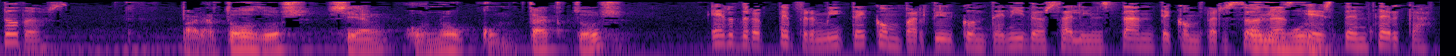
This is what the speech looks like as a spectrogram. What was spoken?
Todos. para todos, sean o no contactos, AirDrop te permite compartir contenidos al instante con personas bueno. que estén cerca.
